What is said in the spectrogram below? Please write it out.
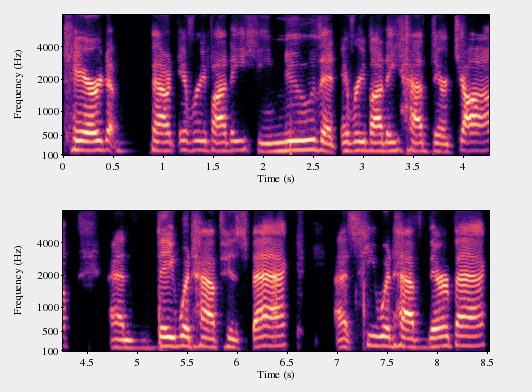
cared about everybody. He knew that everybody had their job and they would have his back as he would have their back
